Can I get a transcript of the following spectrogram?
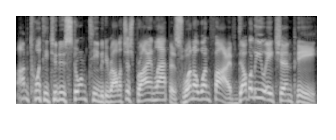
I'm 22 News Storm Team meteorologist Brian Lapis, 1015 WHMP.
